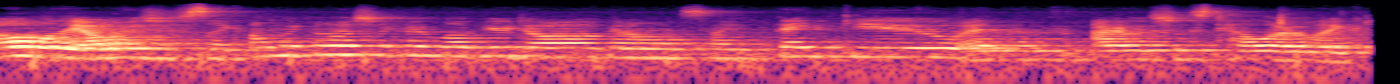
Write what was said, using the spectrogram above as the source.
Oh, they always just like, oh my gosh, like I love your dog, and I was like, thank you, and then I would just tell her like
